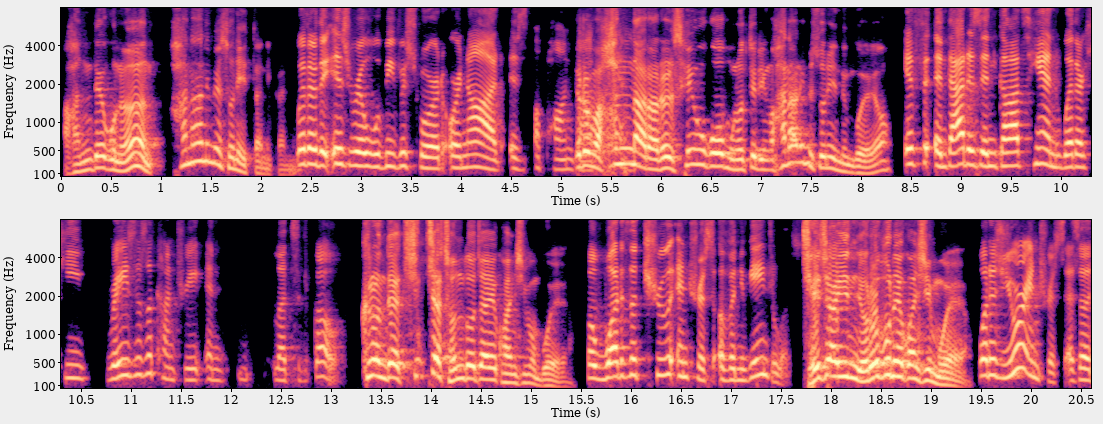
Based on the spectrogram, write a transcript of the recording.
안 되고는 하나님의 손에 있다니까요. Whether the Israel will be restored or not is upon 여러분 God's 한. 나라를 세우고 무너뜨리는 건 하나님의 손에 있는 거예요. If and that is in God's hand, whether He raises a country and lets it go. 그런데 진짜 전도자의 관심은 뭐예요? But what is the true interest of an evangelist? 제자인 여러분의 관심이 뭐예요? What is your interest as a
